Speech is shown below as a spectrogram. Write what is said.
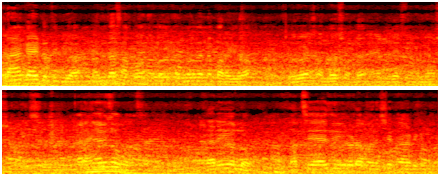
ഫ്രാങ്കായിട്ട് എത്തിക്കുക. എന്താ സംഭവം എന്നുള്ളത് നിങ്ങൾ തന്നെ പറയുക. ഒരുപാട് സന്തോഷമുണ്ട്. എം ഗെറ്റിംഗ് ഇമോഷണൽ അറിയുമല്ലോ പച്ചയായ ജീവിയുടെ മനുഷ്യൻ കാണിക്കുന്ന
